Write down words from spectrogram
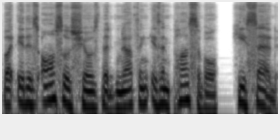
But it is also shows that nothing is impossible, he said.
